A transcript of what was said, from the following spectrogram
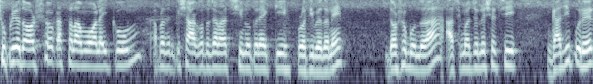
সুপ্রিয় দর্শক, আসসালামু আলাইকুম। আপনাদেরকে স্বাগত জানাচ্ছি নতুন একটি প্রতিবেদনে। দর্শক বন্ধুরা, আজকে আমরা চলে এসেছি গাজীপুরের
